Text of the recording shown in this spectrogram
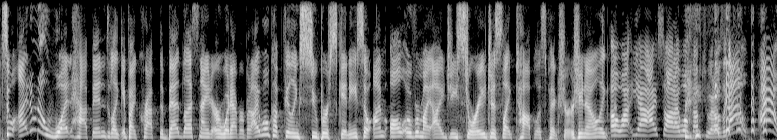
So I don't know what happened, like if I crapped the bed last night or whatever, but I woke up feeling super skinny. So I'm all over my IG story, just like topless pictures, you know, like. Oh I, yeah, I saw it. I woke up to it. I was like, ow, ow.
